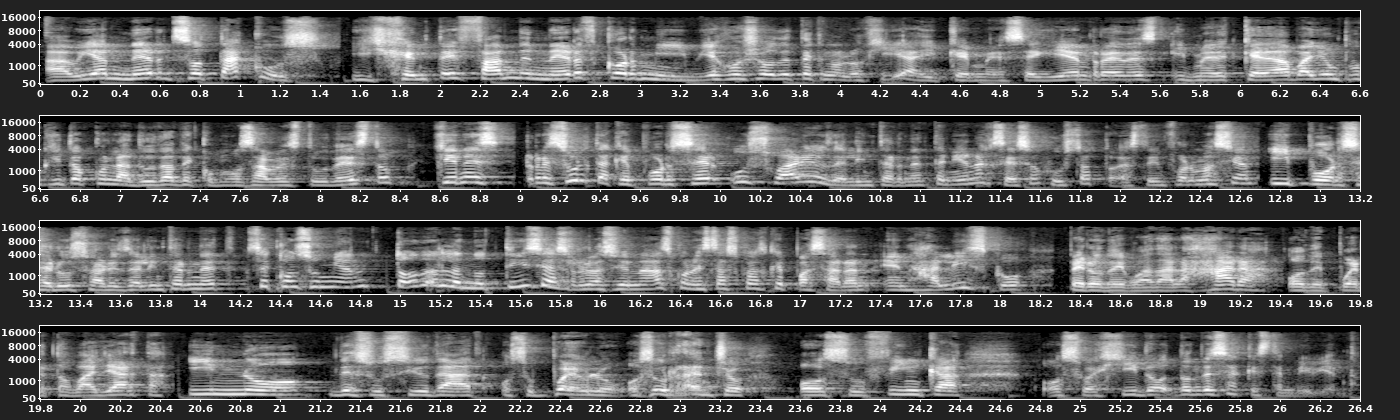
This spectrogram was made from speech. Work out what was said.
había nerds otakus y gente fan de Nerdcore, mi viejo show de tecnología y que me seguía en redes y me quedaba yo un poquito con la duda de cómo sabes tú de esto, quienes resulta que por ser usuarios del Internet tenían acceso justo a toda esta información. Y por ser usuarios del Internet se consumían todas las noticias relacionadas con estas cosas que pasaran en Jalisco, pero de Guadalajara o de Puerto Vallarta y no de su ciudad o su pueblo o su rancho o su finca o su ejido, donde sea que estén viviendo.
